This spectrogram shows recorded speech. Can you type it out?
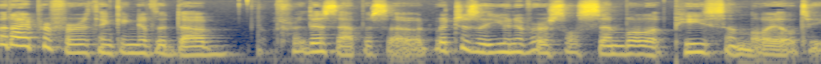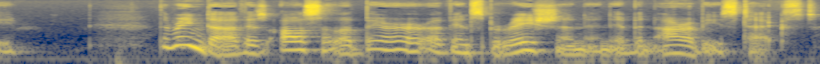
but I prefer thinking of the dove for this episode, which is a universal symbol of peace and loyalty. The ring dove is also a bearer of inspiration in Ibn Arabi's text.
